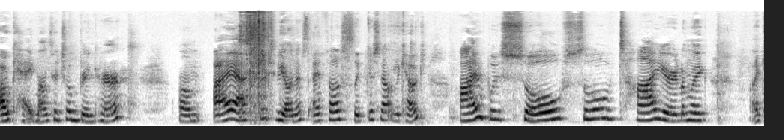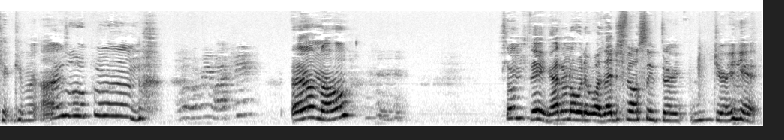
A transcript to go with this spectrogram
Okay, Mom said she'll bring her. Um, I actually, to be honest, I fell asleep just now on the couch. I was so so tired. I'm like, I can't keep my eyes open. What were you watching? I don't know. Something. I don't know what it was. I just fell asleep during during it.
